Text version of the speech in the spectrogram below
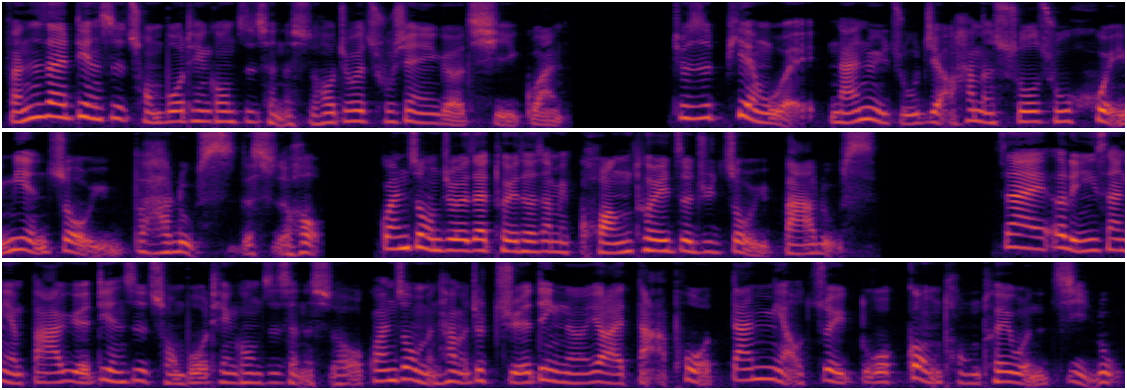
反正，在电视重播《天空之城》的时候，就会出现一个奇观，就是片尾男女主角他们说出毁灭咒语“巴鲁斯”的时候，观众就会在推特上面狂推这句咒语“巴鲁斯”。在二零一三年八月电视重播《天空之城》的时候，观众们他们就决定呢，要来打破单秒最多共同推文的记录。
